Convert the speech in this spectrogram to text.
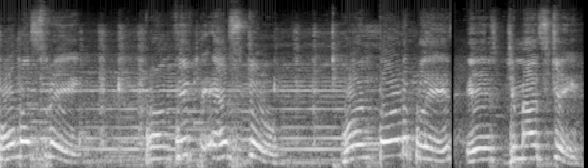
homestry from 5th S to one third place is gymnastic.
